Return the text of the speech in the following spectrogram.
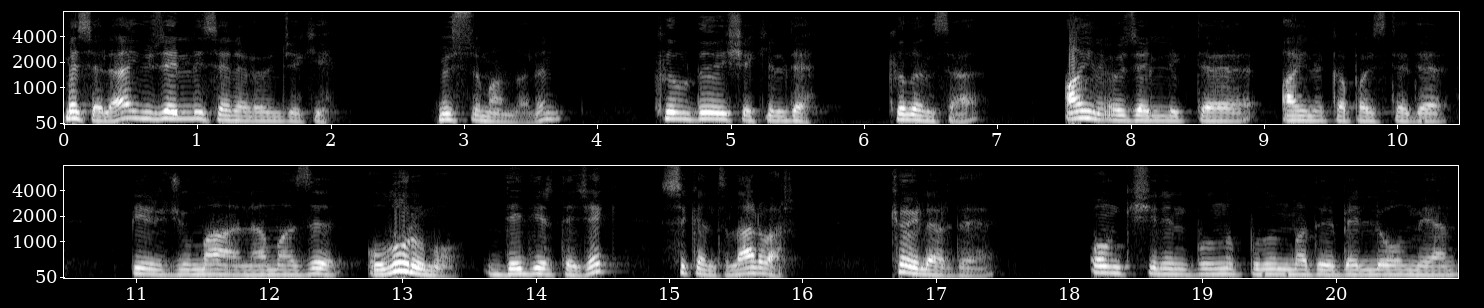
mesela 150 sene önceki Müslümanların kıldığı şekilde kılınsa aynı özellikte, aynı kapasitede bir cuma namazı olur mu dedirtecek sıkıntılar var. Köylerde 10 kişinin bulunup bulunmadığı belli olmayan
